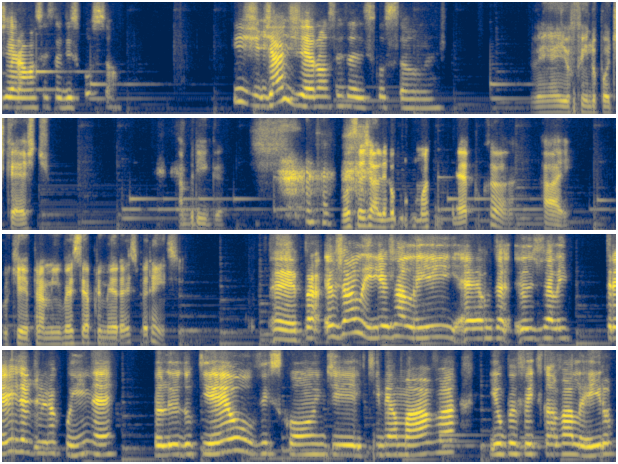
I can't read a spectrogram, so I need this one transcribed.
gerar uma certa discussão. E já gera uma certa discussão, né? Vem aí o fim do podcast. A briga. Você já leu alguma época, Rai? Porque para mim vai ser a primeira experiência. É, pra, eu já li, eu já li, é, eu já li três da Julia Quinn, né? Eu li do que eu, o Visconde que me amava e o Perfeito Cavaleiro.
